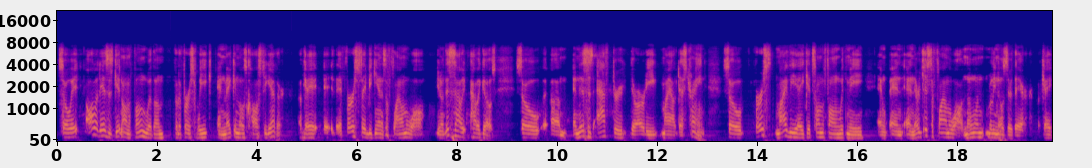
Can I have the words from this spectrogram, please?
So it all it is is getting on the phone with them for the first week and making those calls together. Okay. At first, they begin as a fly on the wall. You know, this is how it, how it goes. So, um, and this is after they're already MyOutDesk trained. So first, my VA gets on the phone with me, and and and they're just a fly on the wall. No one really knows they're there. Okay.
